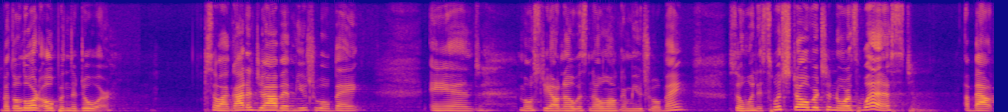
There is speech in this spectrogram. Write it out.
But the Lord opened the door. So I got a job at Mutual Bank, and most of y'all know it's no longer Mutual Bank. So when it switched over to Northwest, about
